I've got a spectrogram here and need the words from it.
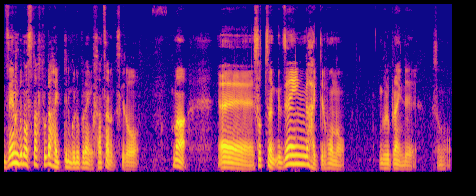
全部のスタッフが入ってるグループ LINE2 つあるんですけどまあえーそっちの全員が入ってる方のグループラインでその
